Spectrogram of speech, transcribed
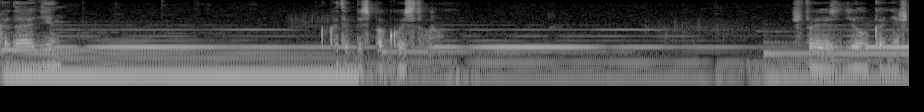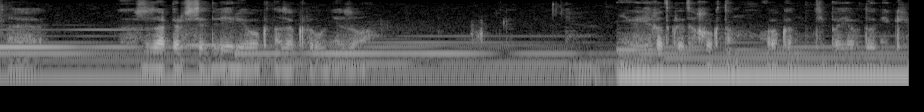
Когда один, какое-то беспокойство. Что я сделал, конечно, запер все двери окна закрыл внизу. Никаких открытых окон, окон, типа я в домике.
